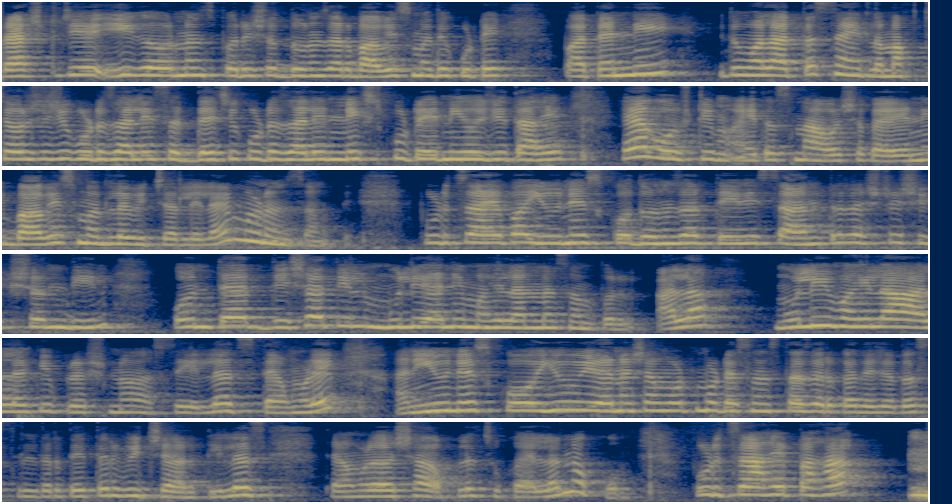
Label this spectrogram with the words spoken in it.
राष्ट्रीय ई गव्हर्नन्स परिषद दोन हजार बावीसमध्ये कुठे? पा त्यांनी तुम्हाला आताच सांगितलं मागच्या वर्षीची कुठे झाली सध्याची कुठे झाली नेक्स्ट कुठे नियोजित आहे? ह्या गोष्टी माहीत असणं आवश्यक आहे. यांनी बावीसमधलं विचारलेलं आहे म्हणून सांगते. पुढचं आहे पा युनेस्को दोन हजार तेवीसचा आंतरराष्ट्रीय शिक्षण दिन कोणत्या देशातील मुली आणि महिलांना संपर्क आला मुली महिला आलं की प्रश्न असेलच त्यामुळे. आणि युनेस्को यू एन अशा मोठमोठ्या संस्था जर का त्याच्यात असतील तर ते तर विचारतीलच. त्यामुळे अशा आपलं चुकायला नको. पुढचं आहे पहा.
